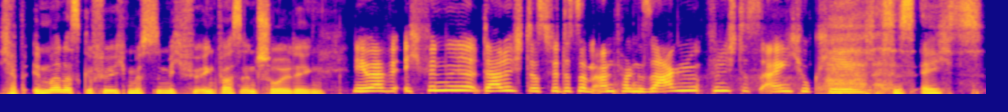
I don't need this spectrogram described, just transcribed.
Ich habe immer das Gefühl, ich müsste mich für irgendwas entschuldigen. Nee, aber ich finde, dadurch, dass wir das am Anfang sagen, finde ich das eigentlich okay. Das ist echt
